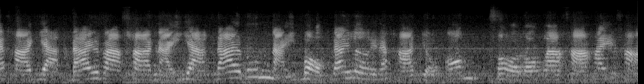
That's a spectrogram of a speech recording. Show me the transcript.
นะคะ อยากได้ราคาไหน อยากได้รุ่นไหนบอกได้เลยนะคะ เดี๋ยวอ้อมต่อรองราคาให้ค่ะ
